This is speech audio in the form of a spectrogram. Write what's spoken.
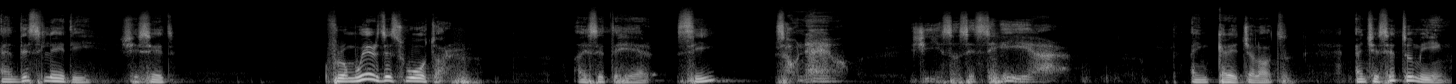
And this lady, she said, From where is this water? I said to her, See? So now Jesus is here. I encourage a lot. And she said to me,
